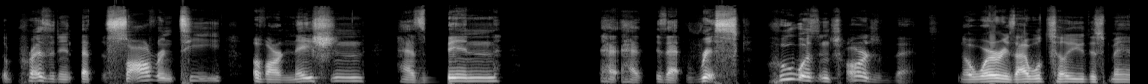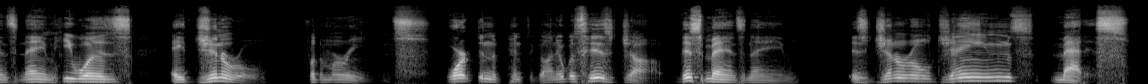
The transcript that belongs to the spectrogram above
the president that the sovereignty of our nation has been ha, ha, is at risk. Who was in charge of that? No worries, I will tell you this man's name. He was a general for the Marines. Worked in the Pentagon. It was his job. This man's name is General James Mattis,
